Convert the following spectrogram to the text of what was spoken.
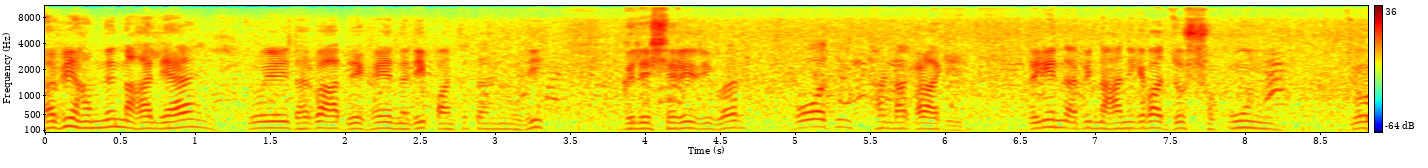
अभी हमने नहा लिया है जो ये इधर पर आप देख रहे हैं नदी पंचतरणी नदी ग्लेशियरी रिवर बहुत ही ठंडा कड़ा की लेकिन अभी नहाने के बाद जो सुकून जो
